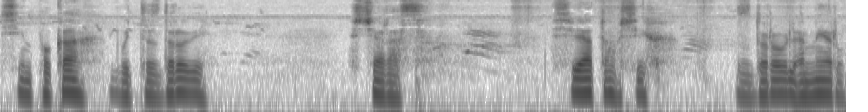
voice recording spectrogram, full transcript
Всім пока, будьте здорові. Ще раз. Святом всіх, здоров'я, миру.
